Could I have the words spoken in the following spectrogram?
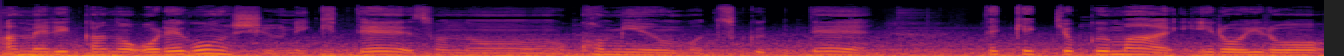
アメリカのオレゴン州に来てそのコミューンを作ってで結局まあいろいろ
